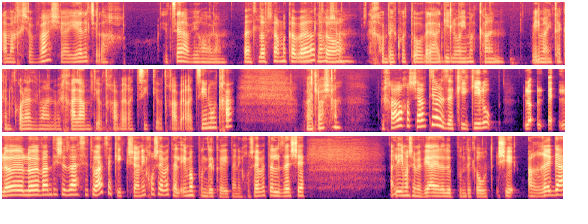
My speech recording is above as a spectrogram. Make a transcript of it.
המחשבה שהילד שלך יוצא לאוויר העולם. ואת לא שם לקבל ואת אותו. לא שם, לחבק אותו ולהגיד לו אמא כאן, ואמא הייתה כאן כל הזמן, וחלמתי אותך ורציתי אותך ורצינו אותך, ואת לא שם. בכלל לא חשבתי על זה, כי כאילו, לא, לא, לא הבנתי שזו הסיטואציה, כי כשאני חושבת על אימא פונדקאית, אני חושבת על זה ש... על אימא שמביאה ילד בפונדקאות, שהרגע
